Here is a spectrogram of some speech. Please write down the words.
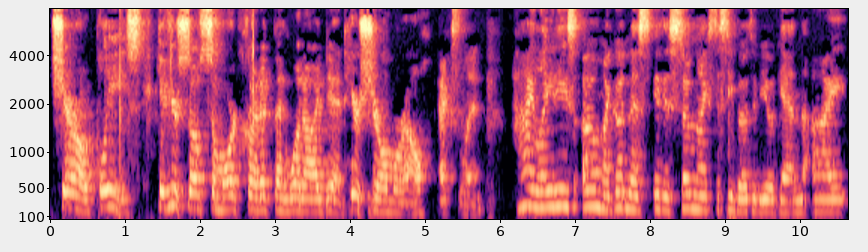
Cheryl, please give yourself some more credit than what I did. Here's Cheryl Morrell. excellent. Hi, ladies. Oh my goodness, it is so nice to see both of you again. I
